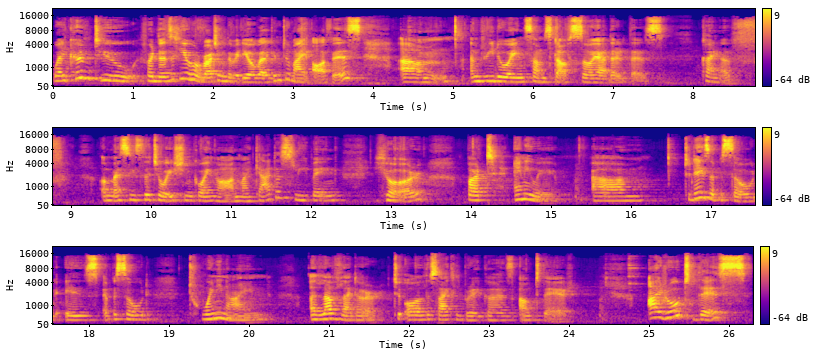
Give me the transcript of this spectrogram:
Welcome to, for those of you who are watching the video, welcome to my office. Um, I'm redoing some stuff, so yeah, there, there's kind of a messy situation going on. My cat is sleeping here. But anyway, um, today's episode is episode 29 a love letter to all the cycle breakers out there. I wrote this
